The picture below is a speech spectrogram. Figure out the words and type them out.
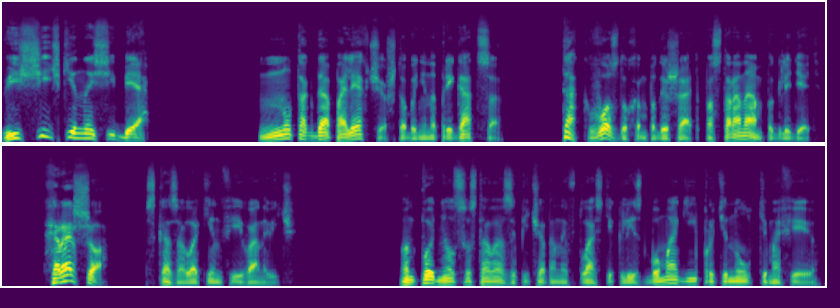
«Вещички на себе». «Ну, тогда полегче, чтобы не напрягаться. Так, воздухом подышать, по сторонам поглядеть». «Хорошо», — сказал Акинфий Иванович. Он поднял со стола запечатанный в пластик лист бумаги и протянул Тимофею.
